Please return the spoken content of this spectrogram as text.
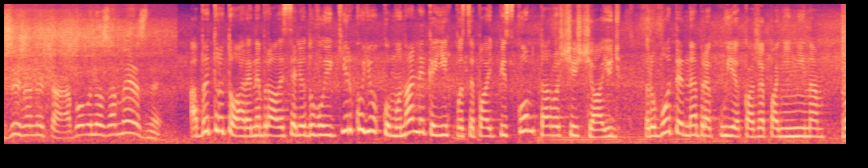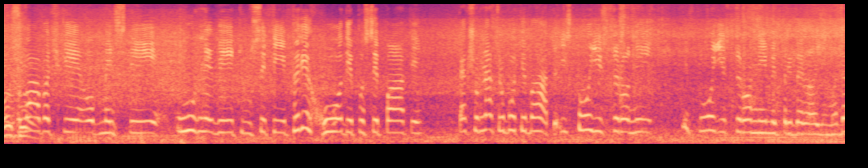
жижа не та. Або воно замерзне. Аби тротуари не бралися льодовою кіркою, комунальники їх посипають піском та розчищають. Роботи не бракує, каже пані Ніна. лавочки обмести, урни витрусити, переходи посипати. Так що в нас роботи багато. І з тої сторони, і з тої сторони ми прибираємо. Да?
